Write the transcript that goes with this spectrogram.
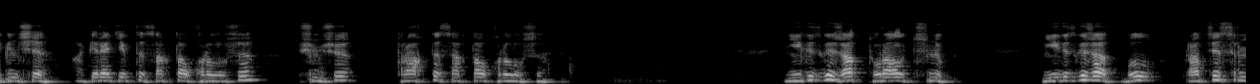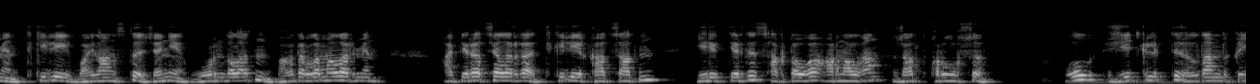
Екінші. Оперативті сақтау құрылғысы. Үшінші. Тұрақты сақтау құрылғысы. Негізгі жад туралы түсінік. Негізгі жад бұл процессормен тікелей байланысты және орындалатын бағдарламалар мен операцияларға тікелей қатысатын деректерді сақтауға арналған жад құрылғысы. Ол жеткілікті жылдамдыққа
